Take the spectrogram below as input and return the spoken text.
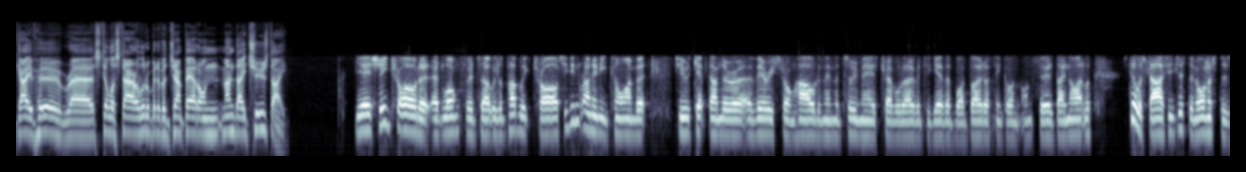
gave her uh, still a star a little bit of a jump out on Monday, Tuesday. Yeah, she trialled it at Longford, so it was a public trial. She didn't run any time, but she was kept under a, a very strong hold, and then the two mares travelled over together by boat, I think, on, on Thursday night. Look, still a star. She's just an honest as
